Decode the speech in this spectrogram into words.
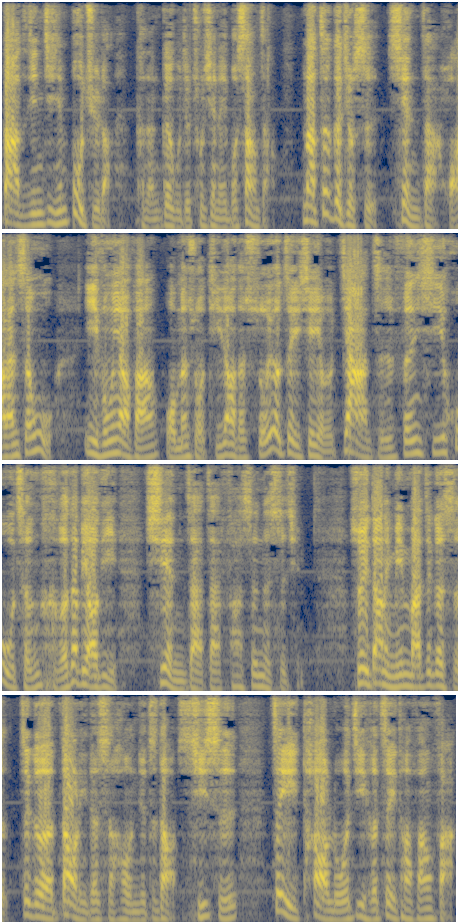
大资金进行布局了，可能个股就出现了一波上涨。那这个就是现在华兰生物、益丰药房我们所提到的所有这些有价值分析护城河的标的，现在在发生的事情。所以，当你明白这个是这个道理的时候，你就知道，其实这一套逻辑和这一套方法，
